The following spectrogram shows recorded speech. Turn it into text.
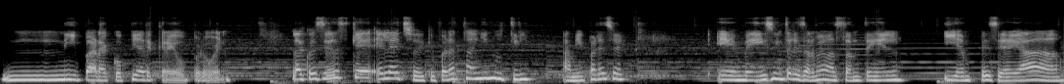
ni para copiar creo, pero bueno. La cuestión es que el hecho de que fuera tan inútil, a mi parecer, eh, me hizo interesarme bastante en él y empecé a,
